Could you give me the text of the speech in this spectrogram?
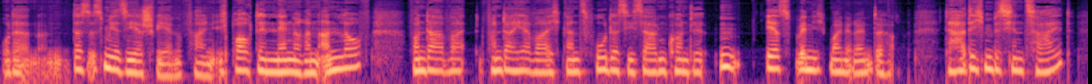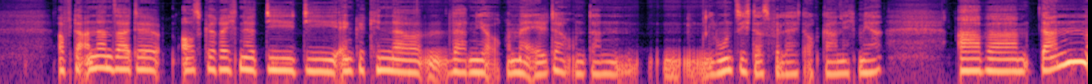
oder das ist mir sehr schwer gefallen. Ich brauchte einen längeren Anlauf. Von, da war, von daher war ich ganz froh, dass ich sagen konnte, hm, erst wenn ich meine Rente habe. Da hatte ich ein bisschen Zeit. Auf der anderen Seite ausgerechnet, die, die Enkelkinder werden ja auch immer älter und dann lohnt sich das vielleicht auch gar nicht mehr. Aber dann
